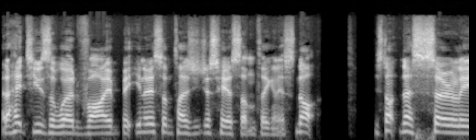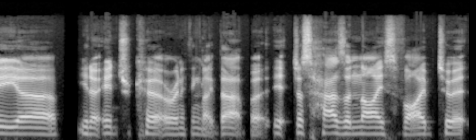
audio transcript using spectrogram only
and I hate to use the word vibe, but you know, sometimes you just hear something and it's not it's not necessarily uh, you know intricate or anything like that, but it just has a nice vibe to it,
